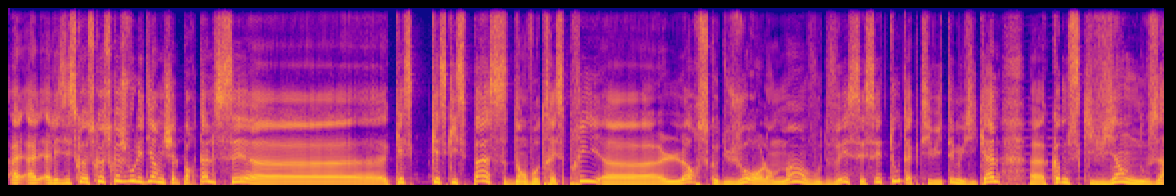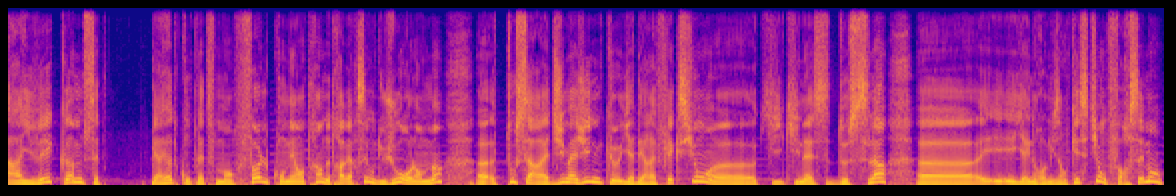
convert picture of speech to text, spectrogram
allez-y. Ce que, ce, que, je voulais dire, Michel Portal, c'est euh, qu'est-ce qui se passe dans votre esprit euh, lorsque du jour au lendemain, vous devez cesser toute activité musicale, comme ce qui vient de nous arriver, comme cette période complètement folle qu'on est en train de traverser où du jour au lendemain tout s'arrête. J'imagine qu'il y a des réflexions qui, naissent de cela et il y a une remise en question, forcément.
